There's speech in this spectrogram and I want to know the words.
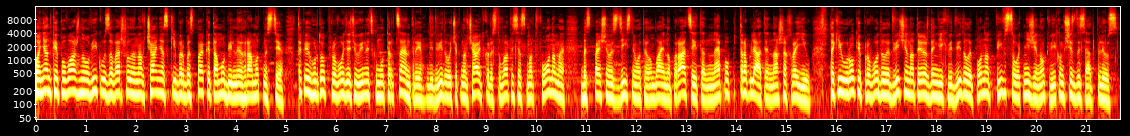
Панянки поважного віку завершили навчання з кібербезпеки та мобільної грамотності. Такий гурток проводять у Вінницькому терцентрі. Відвідувачок навчають користуватися смартфонами, безпечно здійснювати онлайн операції та не потрапляти на шахраїв. Такі уроки проводили двічі на тиждень. Їх відвідали понад півсотні жінок віком 60+.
